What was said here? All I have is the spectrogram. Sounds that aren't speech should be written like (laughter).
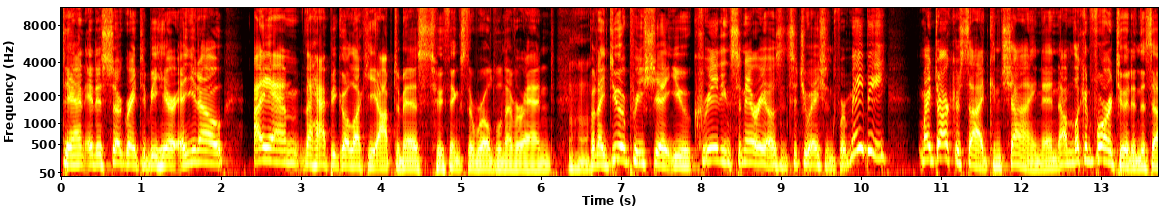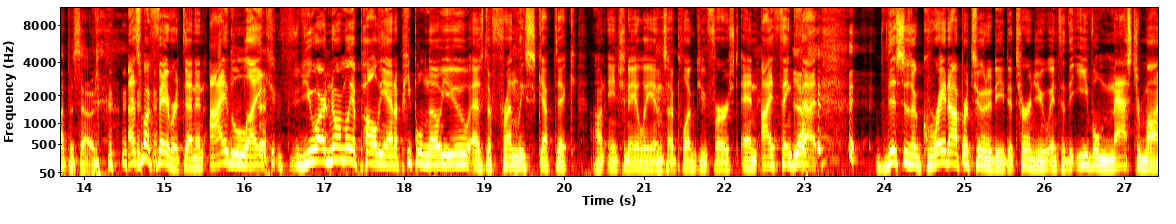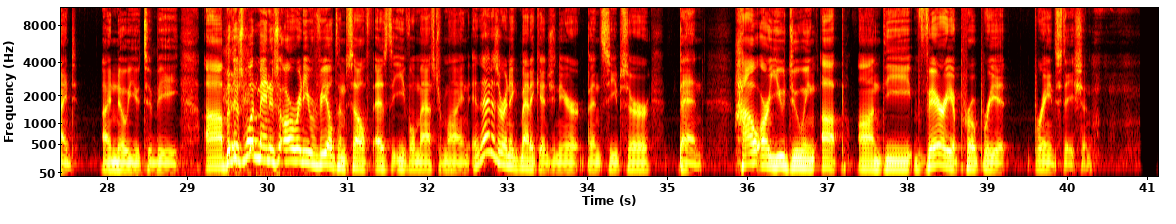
Dan, it is so great to be here. And you know, I am the happy go lucky optimist who thinks the world will never end. Mm-hmm. But I do appreciate you creating scenarios and situations where maybe my darker side can shine, and I'm looking forward to it in this episode. (laughs) That's my favorite, Dennin. I like you are normally a Pollyanna. People know you as the friendly skeptic on Ancient Aliens. I plugged you first, and I think yeah. that this is a great opportunity to turn you into the evil mastermind I know you to be. Uh, but there's one man who's already revealed himself as the evil mastermind, and that is our enigmatic engineer, Ben Siepser. Ben, how are you doing up on the very appropriate brain station?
